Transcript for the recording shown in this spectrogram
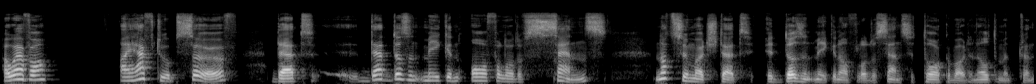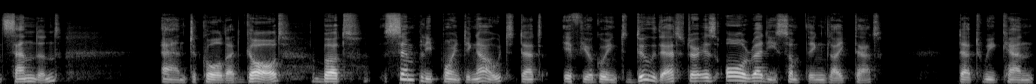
However, I have to observe that uh, that doesn't make an awful lot of sense. Not so much that it doesn't make an awful lot of sense to talk about an ultimate transcendent and to call that God, but simply pointing out that if you're going to do that, there is already something like that that we can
